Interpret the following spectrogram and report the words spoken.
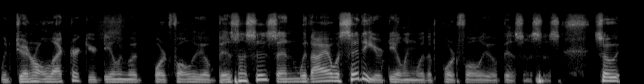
with, General Electric, you're dealing with portfolio businesses, and with Iowa City, you're dealing with a portfolio of businesses. So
